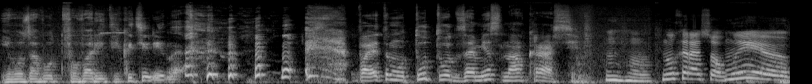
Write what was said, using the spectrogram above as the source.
Его зовут фаворит Екатерина. Поэтому тут вот замес на окрасе. Угу. Ну хорошо, мы,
